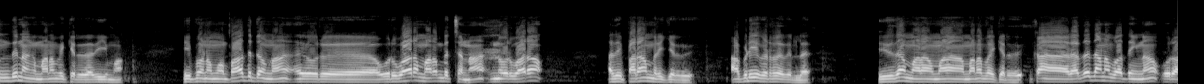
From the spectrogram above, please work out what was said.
வந்து நாங்கள் மரம் வைக்கிறது அதிகமாக இப்போ நம்ம பார்த்துட்டோம்னா ஒரு ஒரு வாரம் மரம் வச்சோன்னா இன்னொரு வாரம் அதை பராமரிக்கிறது. அப்படியே விடுறதில்ல. இதுதான் மரம் ம மரம் வைக்கிறது. க ரத தானம் பார்த்தீங்கன்னா ஒரு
